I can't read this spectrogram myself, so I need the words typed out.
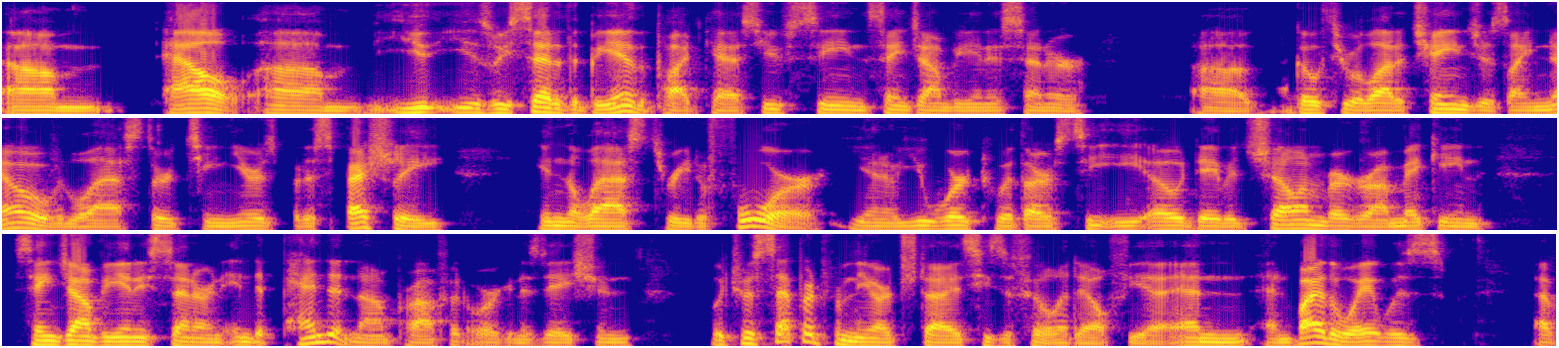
um, Al. Um, you, as we said at the beginning of the podcast, you've seen St. John Vianney Center uh, go through a lot of changes. I know over the last 13 years, but especially in the last three to four. You know, you worked with our CEO, David Schellenberger, on making St. John Vianney Center an independent nonprofit organization, which was separate from the Archdiocese of Philadelphia. And and by the way, it was uh,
